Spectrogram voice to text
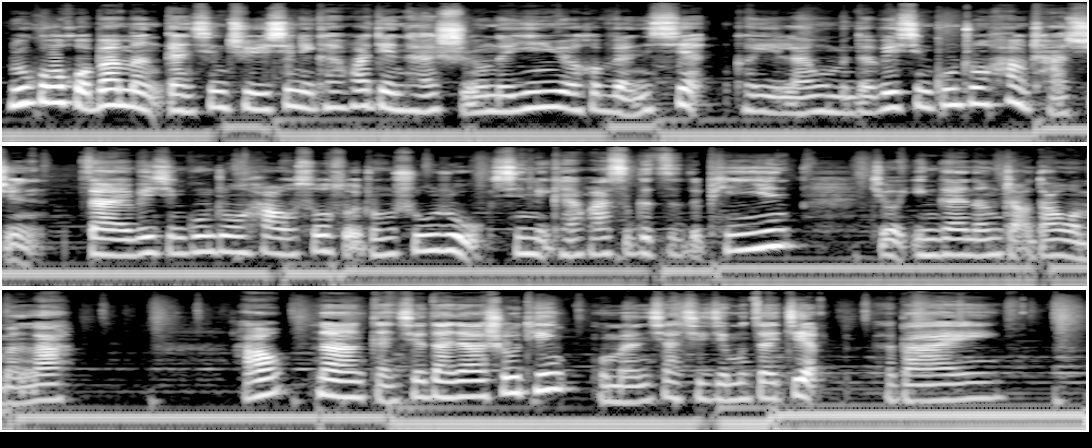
如果伙伴们感兴趣心理开花电台使用的音乐和文献，可以来我们的微信公众号查询，在微信公众号搜索中输入“心理开花”四个字的拼音，就应该能找到我们啦。好，那感谢大家的收听，我们下期节目再见，拜拜。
